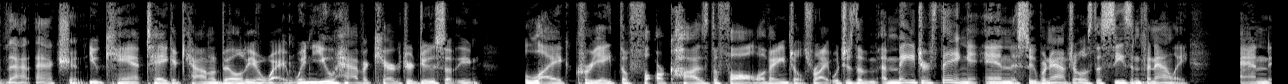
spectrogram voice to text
that action. You can't take accountability away. When you have a character do something like create the or cause the fall of angels, right? Which is a, a major thing in Supernatural is the season finale. And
